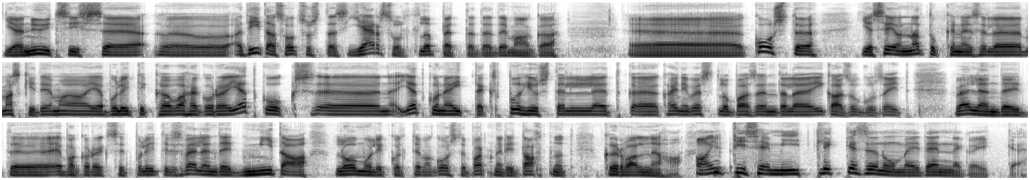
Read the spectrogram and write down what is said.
ja nüüd siis äh, Adidas otsustas järsult lõpetada temaga äh, koostöö ja see on natukene selle maski teema ja poliitika vahekorra jätkuks, äh, jätkunäiteks põhjustel, et Kanye West lubas endale igasuguseid väljendeid, ebakorrektseid poliitilisi väljendeid, mida loomulikult tema koostööpartner ei tahtnud kõrval näha. antisemiitlikke sõnumeid ennekõike.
